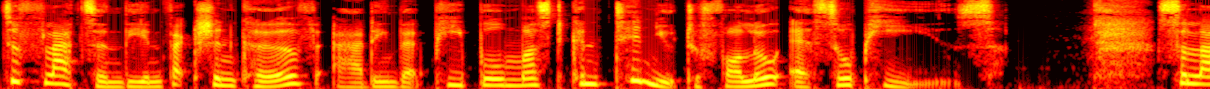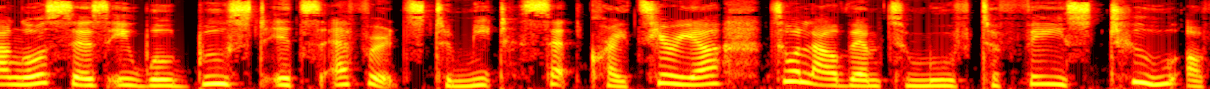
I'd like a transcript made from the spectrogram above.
to flatten the infection curve, adding that people must continue to follow SOPs. Selangor says it will boost its efforts to meet set criteria to allow them to move to phase two of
